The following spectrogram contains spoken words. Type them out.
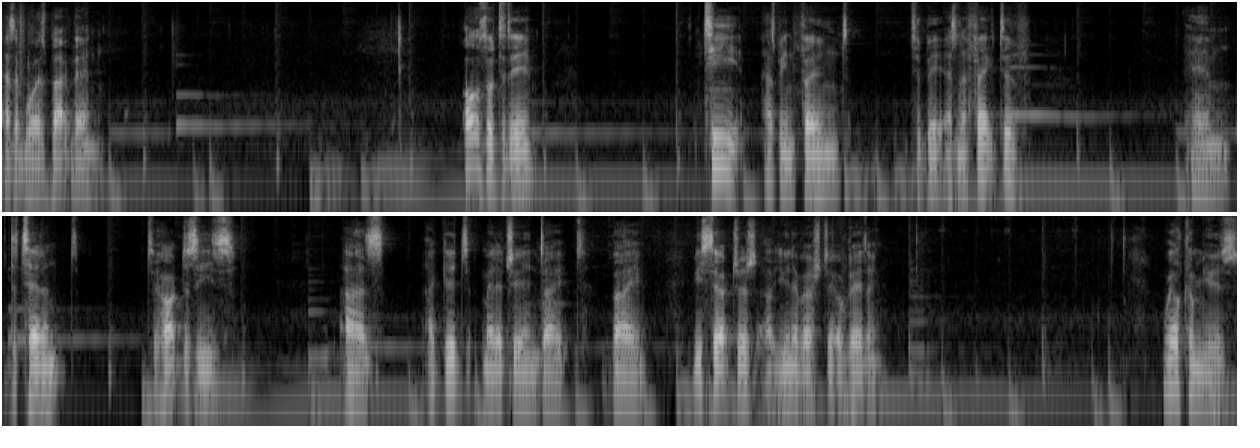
as it was back then. Also today, tea has been found to be as an effective um, deterrent to heart disease as a good Mediterranean diet by researchers at University of Reading. Welcome news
